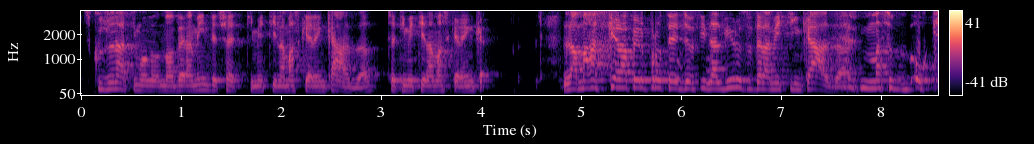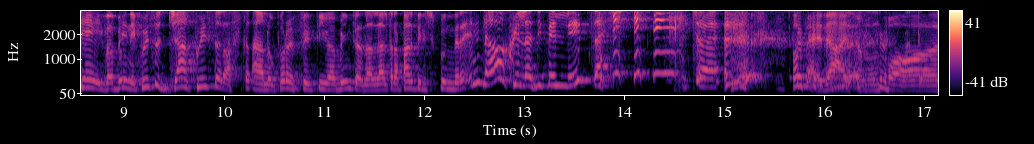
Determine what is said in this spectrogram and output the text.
scusa un attimo, ma veramente cioè, ti metti la maschera in casa? Cioè, ti metti la maschera in casa? La maschera per proteggerti dal virus te la metti in casa. Ma so, ok, va bene, questo già questo era strano, però effettivamente dall'altra parte rispondere no, quella di bellezza. cioè, vabbè, dai, siamo un po'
